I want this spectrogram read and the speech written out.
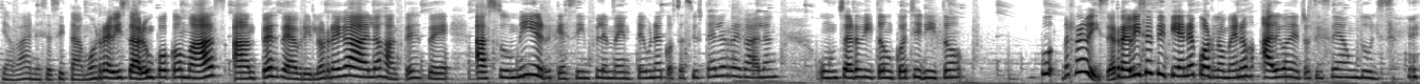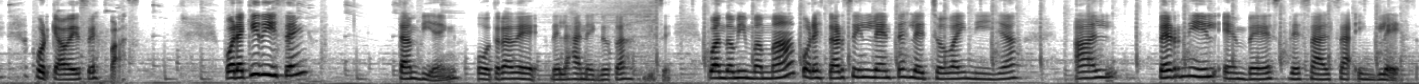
ya va, necesitamos revisar un poco más antes de abrir los regalos, antes de asumir que simplemente una cosa, si usted le regalan un cerdito, un cochinito, revise, revise si tiene por lo menos algo dentro, si sea un dulce, porque a veces pasa. Por aquí dicen, también, otra de, de las anécdotas, dice, cuando mi mamá por estar sin lentes le echó vainilla al pernil en vez de salsa inglesa.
